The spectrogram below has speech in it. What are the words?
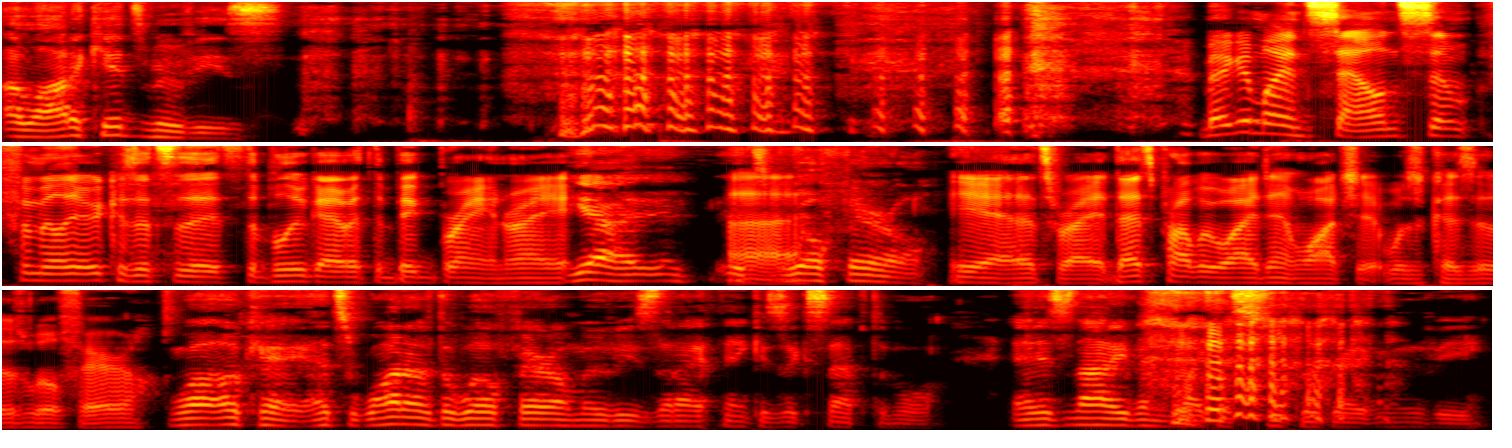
a lot of kids' movies. Megamind sounds sim- familiar because it's the it's the blue guy with the big brain, right? Yeah, it's Uh, Will Ferrell. Yeah, that's right. That's probably why I didn't watch it was because it was Will Ferrell. Well, okay, it's one of the Will Ferrell movies that I think is acceptable, and it's not even like a super great movie,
